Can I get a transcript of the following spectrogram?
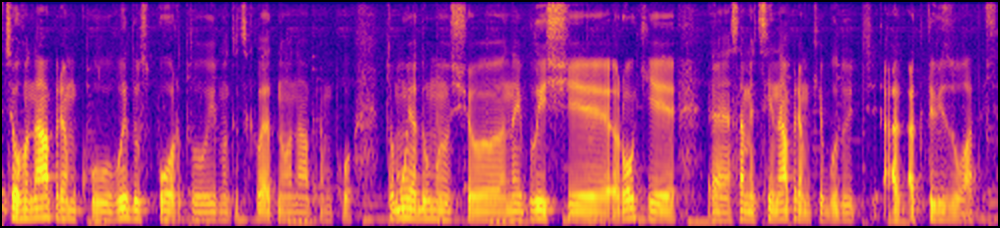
цього напрямку, виду спорту і мотоциклетного напрямку. Тому я думаю, що найближчі роки саме ці напрямки будуть активізуватися.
